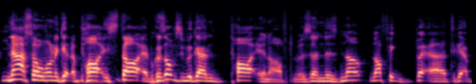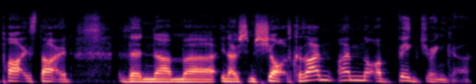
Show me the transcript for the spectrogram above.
now, so I want to get the party started. Because obviously we're going partying afterwards, and there's no nothing better to get a party started than um, uh, you know some shots. Because I'm I'm not a big drinker,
